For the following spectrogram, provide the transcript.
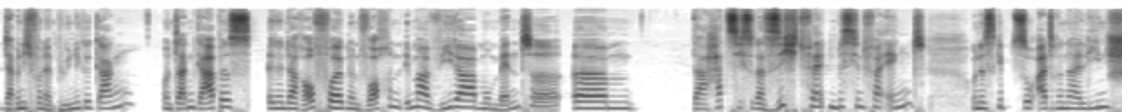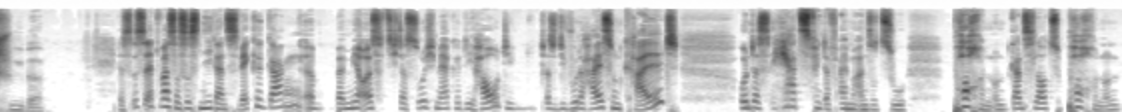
Da bin ich von der Bühne gegangen und dann gab es in den darauffolgenden Wochen immer wieder Momente, ähm, da hat sich so das Sichtfeld ein bisschen verengt und es gibt so Adrenalinschübe. Das ist etwas, das ist nie ganz weggegangen. Äh, bei mir äußert sich das so, ich merke, die Haut, die, also die wurde heiß und kalt und das Herz fängt auf einmal an so zu pochen und ganz laut zu pochen und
